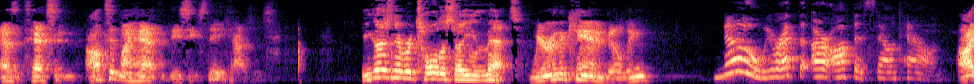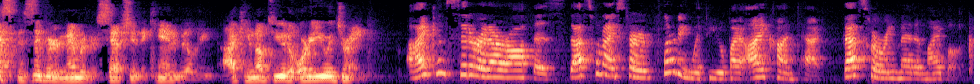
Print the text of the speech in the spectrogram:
As a Texan, I'll tip my hat to DC Steakhouses. You guys never told us how you met. We were in the Cannon building. No, we were at the, our office downtown. I specifically remember the reception in the Cannon building. I came up to you to order you a drink. I consider it our office. That's when I started flirting with you by eye contact. That's where we met in my book.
